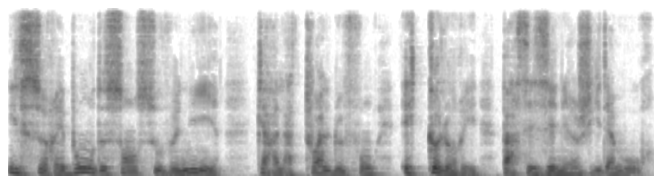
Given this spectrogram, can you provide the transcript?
il serait bon de s'en souvenir, car la toile de fond est colorée par ces énergies d'amour.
